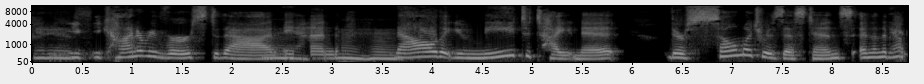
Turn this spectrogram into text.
you, you kind of reversed that. Mm. And Mhm. now that you need to tighten it, there's so much resistance. And then the Yep.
